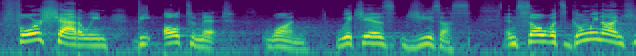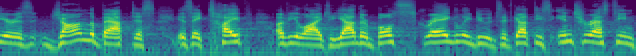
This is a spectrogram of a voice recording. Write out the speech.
foreshadowing the ultimate one, which is Jesus. And so, what's going on here is John the Baptist is a type of Elijah. Yeah, they're both scraggly dudes. They've got these interesting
